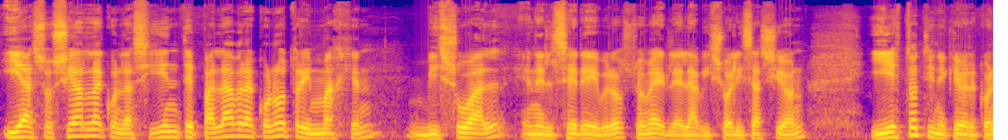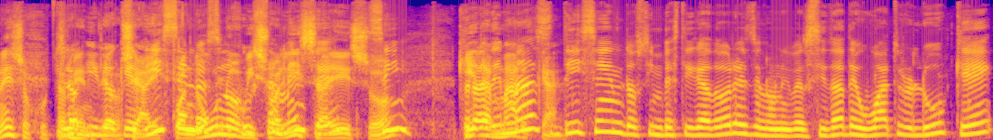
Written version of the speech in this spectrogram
y asociarla con la siguiente palabra, con otra imagen visual en el cerebro, su- la visualización, y esto tiene que ver con eso Lo- justamente. y lo O que sea, dicen cuando los, uno visualiza eso, sí, pero además marca. dicen los investigadores de la Universidad de Waterloo que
